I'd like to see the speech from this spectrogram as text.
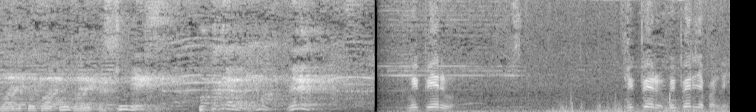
వారితో పాటు వారి యొక్క స్టూడెంట్స్. మీ పేరు? మీ పేరు? మీ పేరు చెప్పండి.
